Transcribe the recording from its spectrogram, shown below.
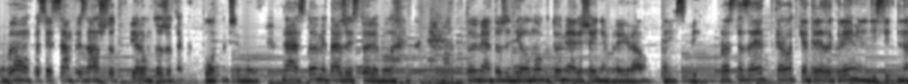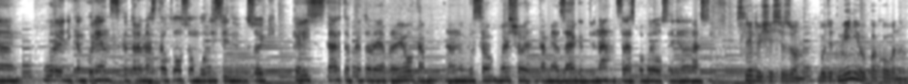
Но потом он впоследствии сам признал, что в первом тоже так плотно все было. Да, с Томи та же история была. Томи я тоже делал ногу. Томи я решением проиграл на ECB. Просто за этот короткий отрезок времени действительно уровень конкуренции, с которым я столкнулся, он был действительно высокий. Количество стартов, которые я провел, там, оно большое. Там я за год 12 раз поборолся, один раз. Следующий сезон будет менее упакованным?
